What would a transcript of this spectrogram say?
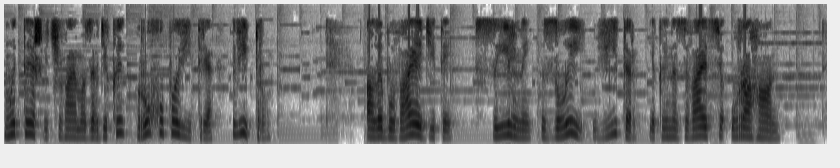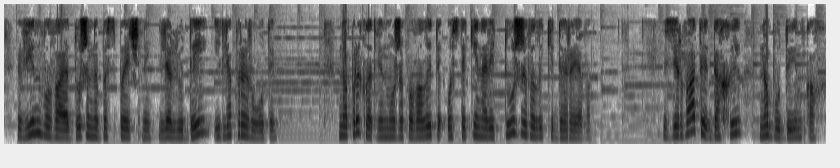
ми теж відчуваємо завдяки руху повітря, вітру. Але буває, діти, сильний, злий вітер, який називається ураган. Він буває дуже небезпечний для людей і для природи. Наприклад, він може повалити ось такі навіть дуже великі дерева, зірвати дахи на будинках,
